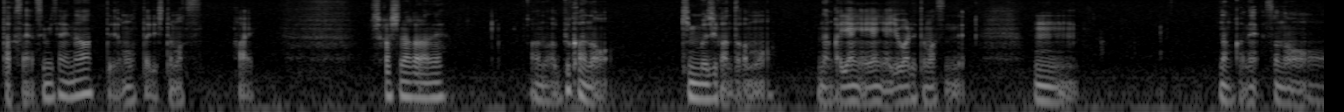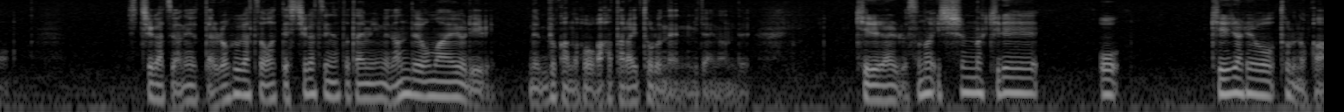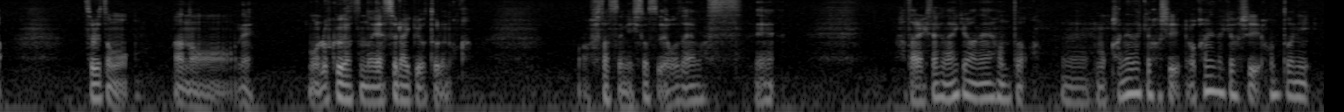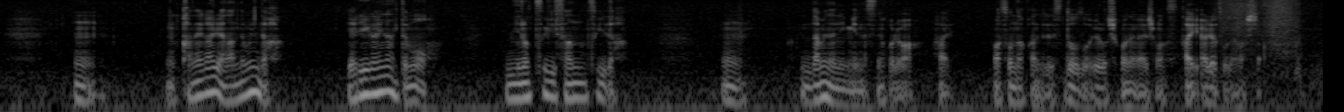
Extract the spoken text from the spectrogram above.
たくさん休みたいなって思ったりしてます。はい。しかしながらねあの部下の勤務時間とかもなんかやんややんや言われてますんでうん。なんかねその7月よね言ったら6月終わって7月になったタイミングなんでお前より、ね、部下の方が働いとるねんみたいなんで切れられる。その一瞬の切れを切れられを取るのかそれともあのー、ねもう6月の安らぎを取るのか、まあ、2つに1つでございますね。働きたくないけどねほんと、うん、もう金だけ欲しい。お金だけ欲しい。本当に。うん。金がありゃ何でもいいんだ。やりがいなんてもう2の次3の次だ。うん。ダメな人間ですねこれは。はい。まあそんな感じです。どうぞよろしくお願いします。はいありがとうございました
